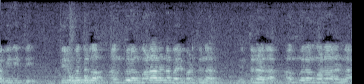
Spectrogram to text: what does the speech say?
అవినీతి తిరుపతిలో అంగురం కొనాలన్నా భయపడుతున్నారు. మిత్రులారా అంగురం కొనాలన్నా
